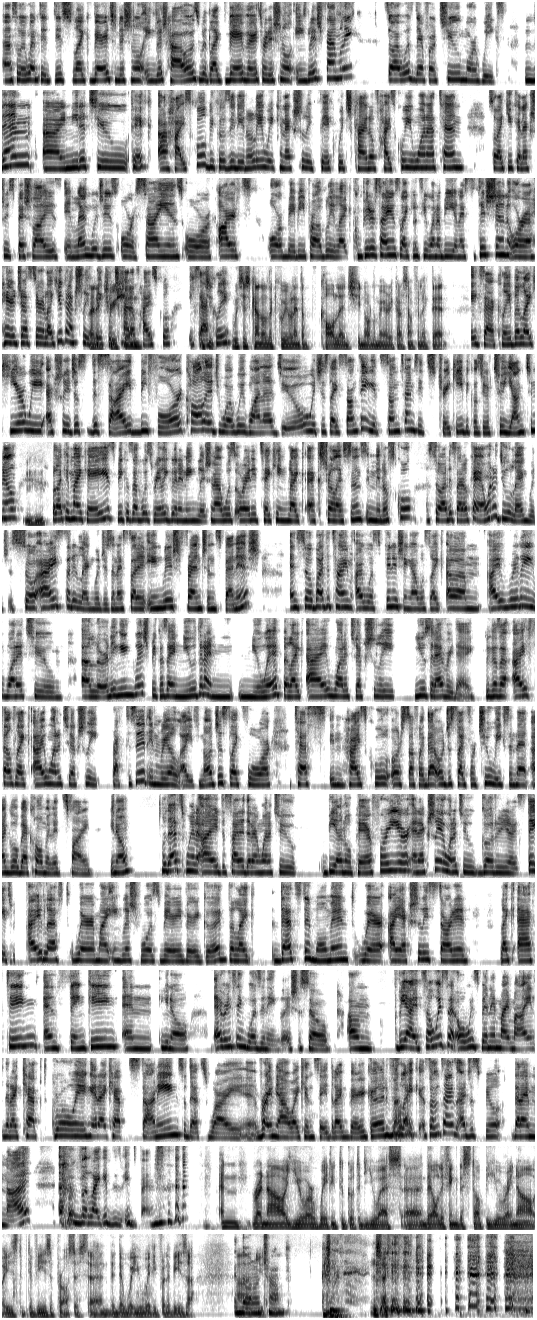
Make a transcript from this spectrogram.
Uh, so we went to this like very traditional English house with like very, very traditional English family. So I was there for two more weeks. Then I needed to pick a high school because in Italy, we can actually pick which kind of high school you want to attend. So, like, you can actually specialize in languages or science or arts or maybe probably like computer science. Like if you want to be an esthetician or a hairdresser, like you can actually pick which kind of high school. Exactly. Which is, which is kind of the equivalent of college in North America or something like that. Exactly. But like here, we actually just decide before college what we want to do, which is like something it's sometimes it's tricky because you're too young to know. Mm-hmm. But like in my case, because I was really good in English and I was already taking like extra lessons in middle school. So I decided, okay, I want to do languages. So I studied languages and I studied English, French, and Spanish. And so by the time I was finishing, I was like, um, I really wanted to uh, learning English because I knew that I kn- knew it, but like I wanted to actually use it every day because I, I felt like I wanted to actually practice it in real life, not just like for tests in high school or stuff like that, or just like for two weeks and then I go back home and it's fine, you know? Well, that's when I decided that I wanted to be an au pair for a year. And actually, I wanted to go to the United States. I left where my English was very, very good. But like, that's the moment where I actually started like acting and thinking and, you know, everything was in English. So, um, but yeah, it's always that always been in my mind that I kept growing and I kept stunning. So that's why uh, right now I can say that I'm very good. But like sometimes I just feel that I'm not. but like it, it depends. and right now you are waiting to go to the US. Uh, and the only thing that stops you right now is the, the visa process and the, the, way you're waiting for the visa. Donald uh, you, Trump.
